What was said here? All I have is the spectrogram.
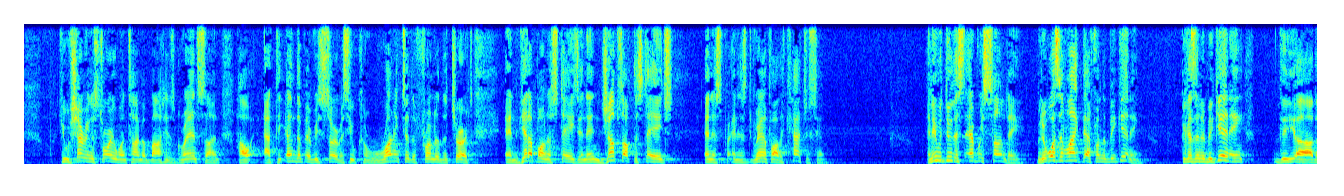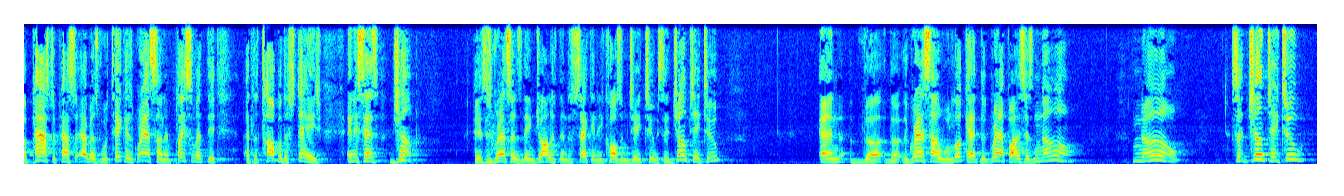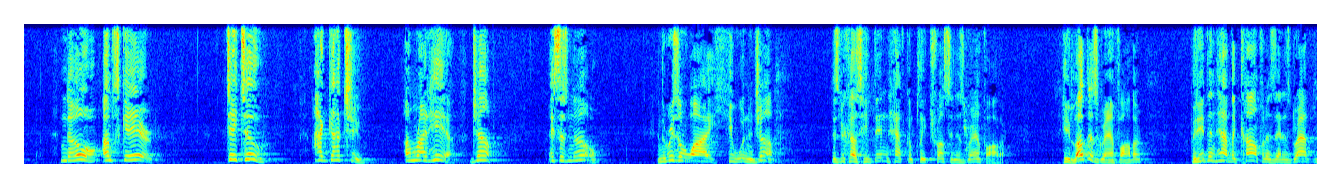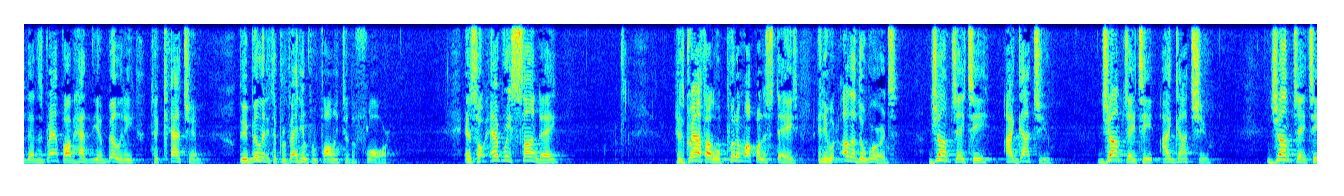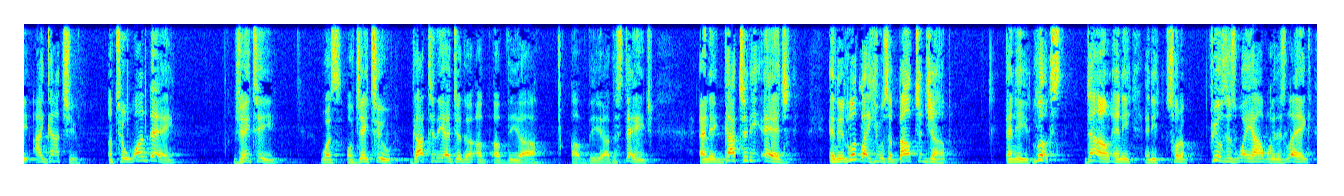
he was sharing a story one time about his grandson, how at the end of every service, he would come running to the front of the church and get up on the stage and then jumps off the stage and his, and his grandfather catches him. And he would do this every Sunday. But it wasn't like that from the beginning. Because in the beginning, the, uh, the pastor, Pastor Evans, would take his grandson and place him at the, at the top of the stage, and he says, Jump. His, his grandson's named Jonathan II. He calls him J2. He said, Jump, J2. And the, the, the grandson will look at the grandfather and says, No, no. He said, jump, J2. No, I'm scared. J2, I got you. I'm right here. Jump. He says, No. And the reason why he wouldn't jump is because he didn't have complete trust in his grandfather. He loved his grandfather, But he didn't have the confidence that his, gra- that his grandfather had the ability to catch him, the ability to prevent him from falling to the floor. And so every Sunday, his grandfather would put him up on the stage and he would utter the words, Jump, JT, I got you. Jump, JT, I got you. Jump, JT, I got you. Until one day, JT was, or J2, got to the edge of the, of, of the, uh, of the, uh, the stage, and he got to the edge, and it looked like he was about to jump, and he looks down, and he, and he sort of feels his way out with his leg,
